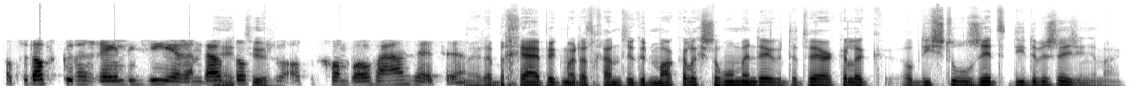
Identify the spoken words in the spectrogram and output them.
dat we dat kunnen realiseren. En dat, nee, dat moeten we altijd gewoon bovenaan zetten. Nee, dat begrijp ik, maar dat gaat natuurlijk het makkelijkste moment dat je daadwerkelijk op die stoel zit die de beslissingen maakt.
